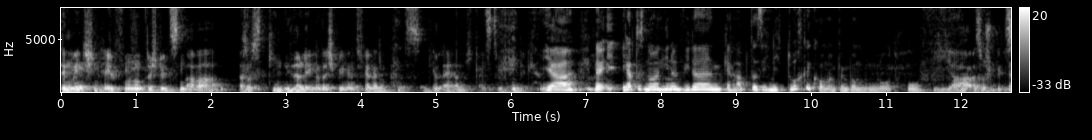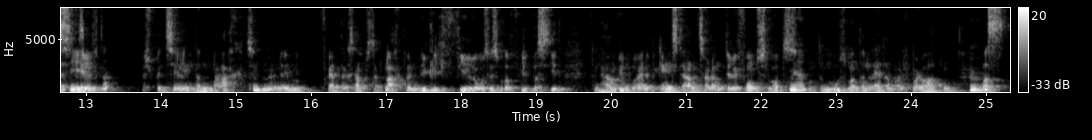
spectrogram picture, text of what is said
den Menschen helfen und unterstützen, aber also das Kind niederlegen oder Spinne entfernen, das sind wir leider nicht ganz zuständig. Ja, na, ich, ich habe das nur hin und wieder gehabt, dass ich nicht durchgekommen bin beim Notruf. Ja, also speziell, speziell in der Nacht, mhm. wenn eben Freitag, Samstag, Nacht, wenn wirklich viel los ist oder viel passiert, dann haben wir nur eine begrenzte Anzahl an Telefonslots. Ja. Und da muss man dann leider manchmal warten. Mhm. Was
